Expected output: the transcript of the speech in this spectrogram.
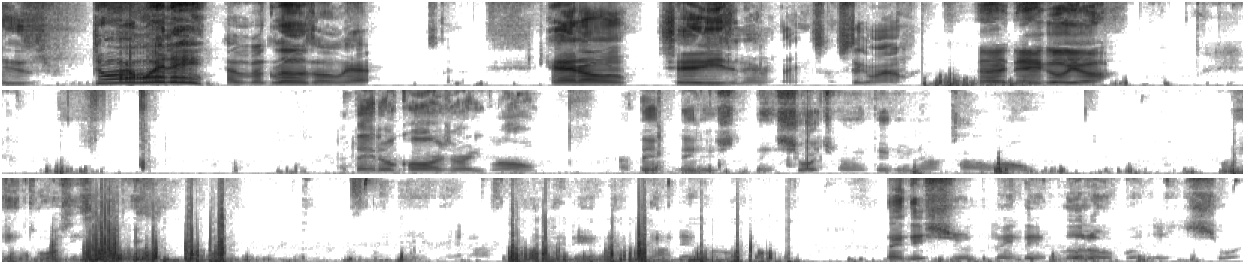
Is Jordan Winnie? I have my gloves on, man. Hat on, shades, and everything. So stick around. Alright, there you go, y'all. I think those cars are wrong. I think they they they short term. I think they're not kind of wrong. We're heading towards these. I think they. I think they're little, but they're short.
